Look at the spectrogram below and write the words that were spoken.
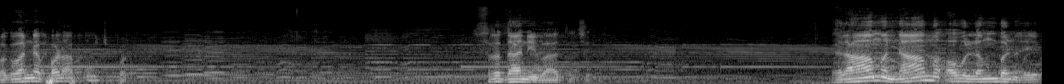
ભગવાનને ફળ આપવું જ પડે. શ્રદ્ધાની વાત છે. રામ નામ અવલંબન એક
